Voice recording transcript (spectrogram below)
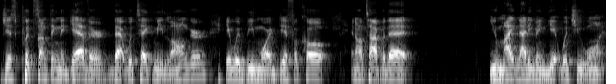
just put something together that would take me longer. It would be more difficult. And on top of that, you might not even get what you want.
